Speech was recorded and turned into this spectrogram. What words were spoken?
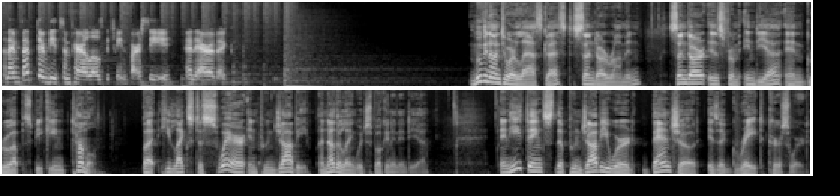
And I bet there'd be some parallels between Farsi and Arabic. Moving on to our last guest, Sundar Raman. Sundar is from India and grew up speaking Tamil, but he likes to swear in Punjabi, another language spoken in India. And he thinks the Punjabi word banchod is a great curse word.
